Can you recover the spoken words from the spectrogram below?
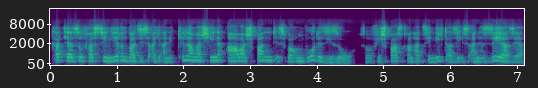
Katja ist so faszinierend, weil sie ist eigentlich eine Killermaschine, aber spannend ist, warum wurde sie so? So viel Spaß dran hat sie nicht. Also sie ist eine sehr, sehr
